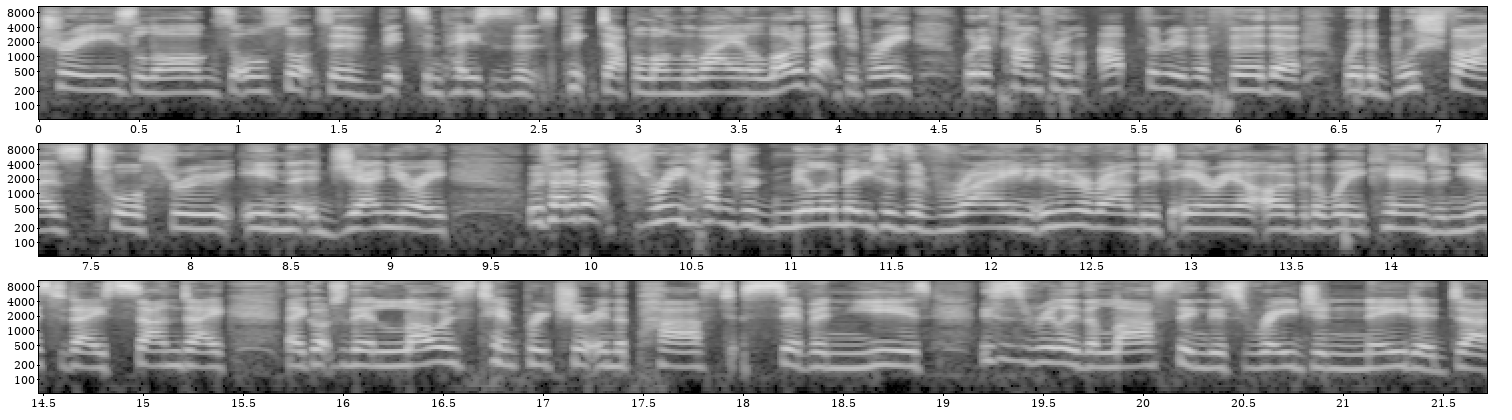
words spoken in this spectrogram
trees, logs, all sorts of bits and pieces that it's picked up along the way. And a lot of that debris would have come from up the river further where the bushfires tore through in January. We've had about 300 millimetres of rain in and around this area over the weekend, and yesterday, Sunday, they got to their lowest temperature in the past seven years. This is really the last thing this region needed. Uh,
